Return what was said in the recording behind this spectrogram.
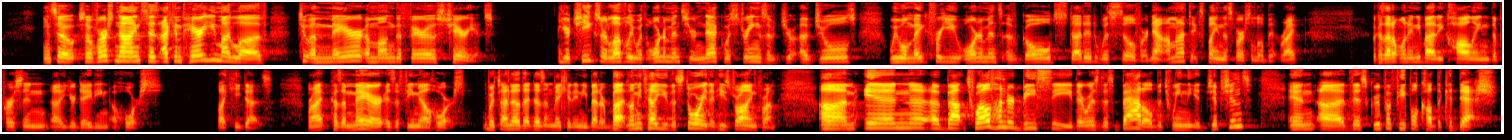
And so, so verse 9 says, I compare you, my love, to a mare among the Pharaoh's chariots. Your cheeks are lovely with ornaments, your neck with strings of, of jewels. We will make for you ornaments of gold studded with silver. Now, I'm going to have to explain this verse a little bit, right? Because I don't want anybody calling the person uh, you're dating a horse like he does, right? Because a mare is a female horse, which I know that doesn't make it any better. But let me tell you the story that he's drawing from. Um, in uh, about 1200 BC, there was this battle between the Egyptians and uh, this group of people called the Kadesh.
